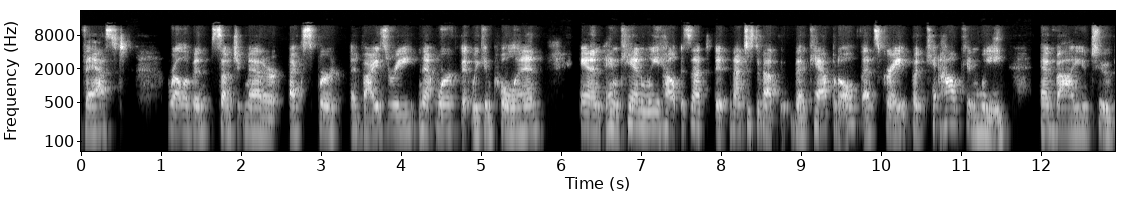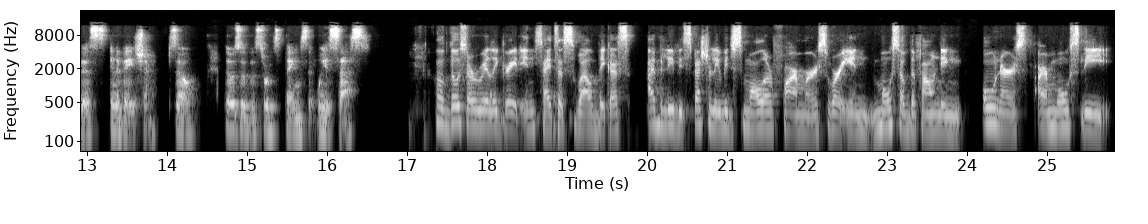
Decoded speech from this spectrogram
vast, relevant subject matter expert advisory network that we can pull in. And and can we help? It's not it, not just about the capital. That's great, but can, how can we add value to this innovation? So those are the sorts of things that we assess. Well, those are really great insights as well, because I believe, especially with smaller farmers, wherein most of the founding owners are mostly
